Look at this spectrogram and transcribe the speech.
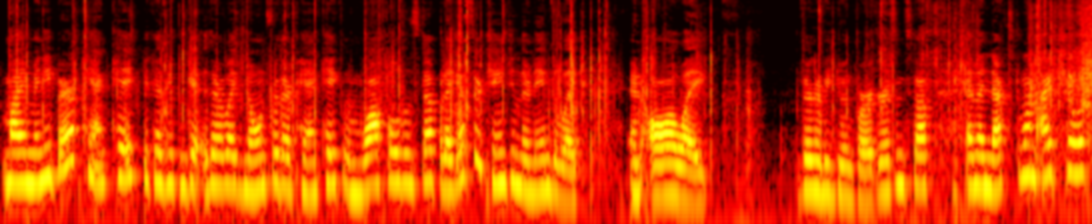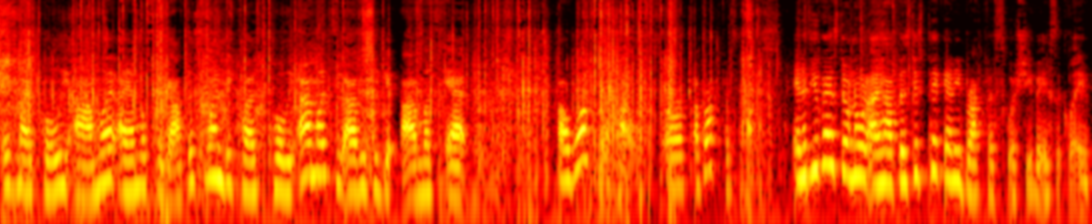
my mini bear pancake because you can get, they're like known for their pancakes and waffles and stuff. But I guess they're changing their name to like an all like, they're going to be doing burgers and stuff. And the next one I chose is my Poli omelet. I almost forgot this one because Poli omelets, you obviously get omelets at a Waffle House or a breakfast house. And if you guys don't know what IHOP is, just pick any breakfast squishy, basically.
